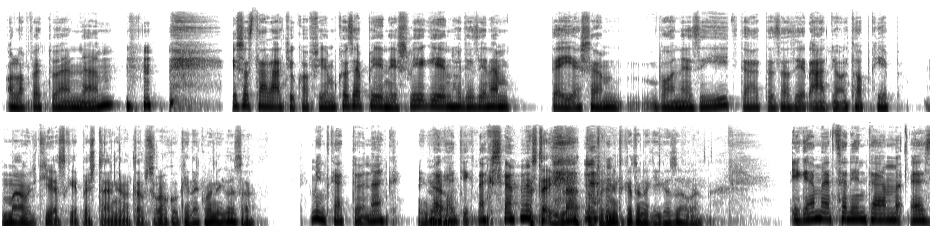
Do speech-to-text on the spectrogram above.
alapvetően nem. és aztán látjuk a film közepén és végén, hogy azért nem teljesen van ez így, tehát ez azért árnyaltabb kép. Már hogy kihez képest árnyaltabb, szóval akkor kinek van igaza? Mindkettőnek, Igen? meg egyiknek sem. Ezt te így láttad, hogy mindkettőnek igaza van? Igen, mert szerintem ez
